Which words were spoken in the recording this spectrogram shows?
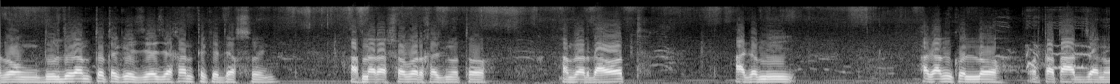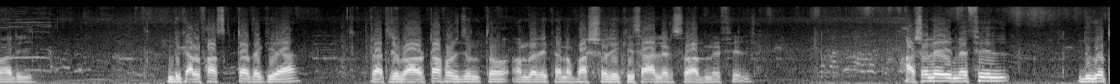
এবং দূর দূরান্ত থেকে যে যেখান থেকে দেখছেন, আপনারা সবার খাজমত আমরা দাওয়াত আগামী আগামী করল অর্থাৎ আট জানুয়ারি বিকাল পাঁচটা থেকে রাত্রি বারোটা পর্যন্ত আমরা এখানে বাৎসরিক ইসাহালের সোয়াব মেহফিল। আসলে এই মেহফিল বিগত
